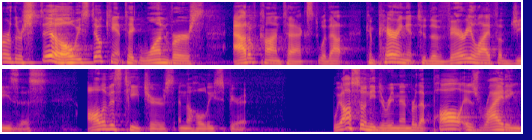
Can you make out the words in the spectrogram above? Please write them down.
Further still, we still can't take one verse out of context without comparing it to the very life of Jesus, all of his teachers, and the Holy Spirit. We also need to remember that Paul is writing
